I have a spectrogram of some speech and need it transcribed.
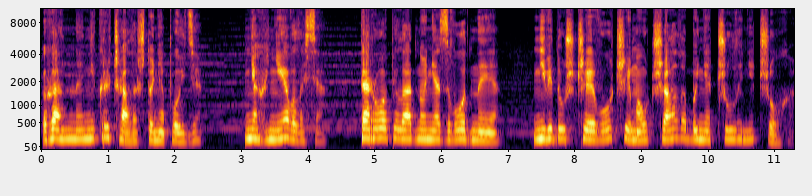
Ганна не крычала, што не пойдзе, не гневалася, таропіла адно нязводнае, невідушчыя вочы маўчала бы не чула нічога.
